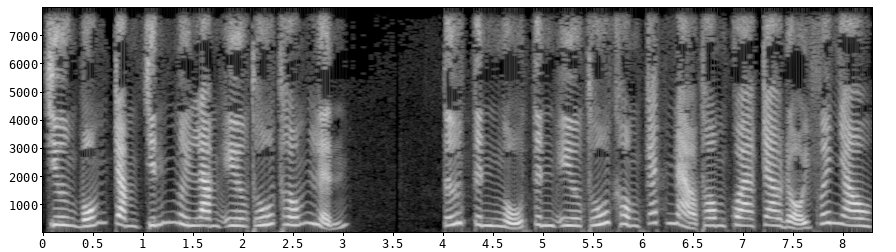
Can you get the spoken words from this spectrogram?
Chương 495 yêu thú thống lĩnh Tứ tinh ngũ tinh yêu thú không cách nào thông qua trao đổi với nhau.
